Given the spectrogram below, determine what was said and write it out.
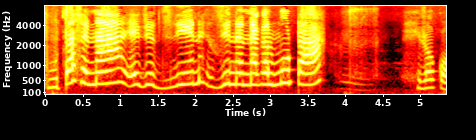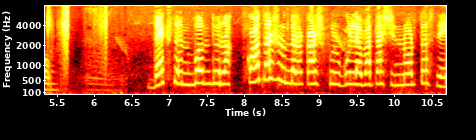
বুতাছে না এই যে জিন জিনের নাগাল মোটা এরকম দেখছেন বন্ধুরা কত সুন্দর কাশফুলগুলা বাতাসে নড়তেছে।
